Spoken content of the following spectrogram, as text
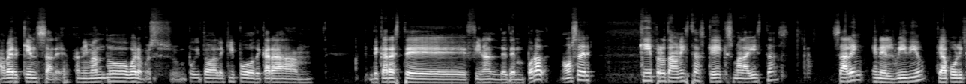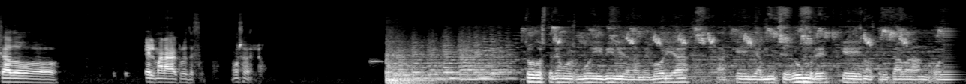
A ver quién sale. Animando, bueno, pues un poquito al equipo de cara, de cara a este final de temporada. Vamos a ver qué protagonistas, qué ex malaguistas salen en el vídeo que ha publicado el Málaga Club de Fútbol. Vamos a verlo. Todos tenemos muy vívida en la memoria aquella muchedumbre que nos gritaban hoy.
